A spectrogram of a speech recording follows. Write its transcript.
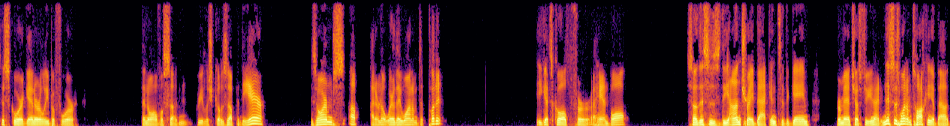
to score again early before. Then all of a sudden, Grealish goes up in the air, his arms up. I don't know where they want him to put it. He gets called for a handball. So this is the entree back into the game for Manchester United. And this is what I'm talking about.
